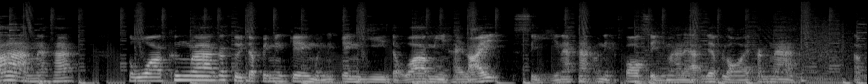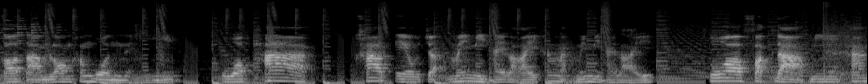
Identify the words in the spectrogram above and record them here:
ล่างนะฮะตัวครึ่งล่างก็คือจะเป็นกางเกงเหมือนกางเกงยีนแต่ว่ามีไฮไลท์สีนะฮะเอาเนี่ยฟอกสีมาแล้วเรียบร้อยข้างหน้า แล้วก็ตามร่องข้างบนอย่างนี้ ตัวผ้าคาดเอวจะไม่มีไฮไลท์ข้างหลังไม่มีไฮไลท์ตัวฝักดาบมีข้าง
